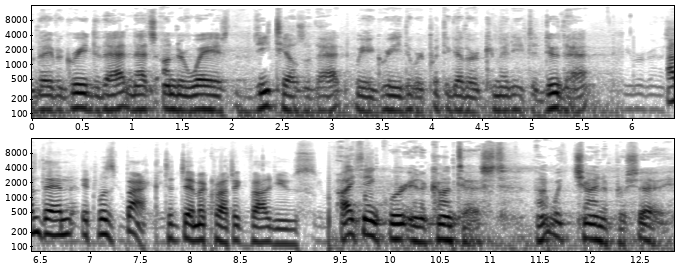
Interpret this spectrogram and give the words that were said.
they've agreed to that, and that's underway as the details of that. We agreed that we put together a committee to do that. and then it was back to democratic values. I think we're in a contest, not with China per se,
